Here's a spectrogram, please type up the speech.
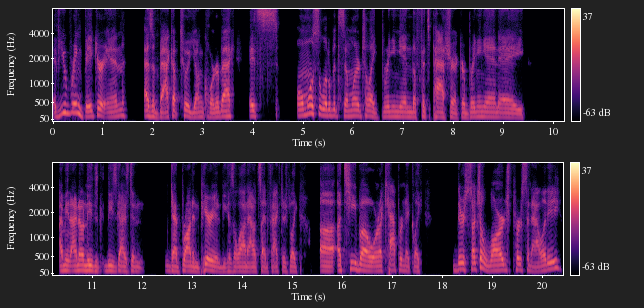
if you bring Baker in as a backup to a young quarterback, it's almost a little bit similar to like bringing in the Fitzpatrick or bringing in a I mean, I know these these guys didn't get brought in period because a lot of outside factors but like uh, a Tebow or a Kaepernick like there's such a large personality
